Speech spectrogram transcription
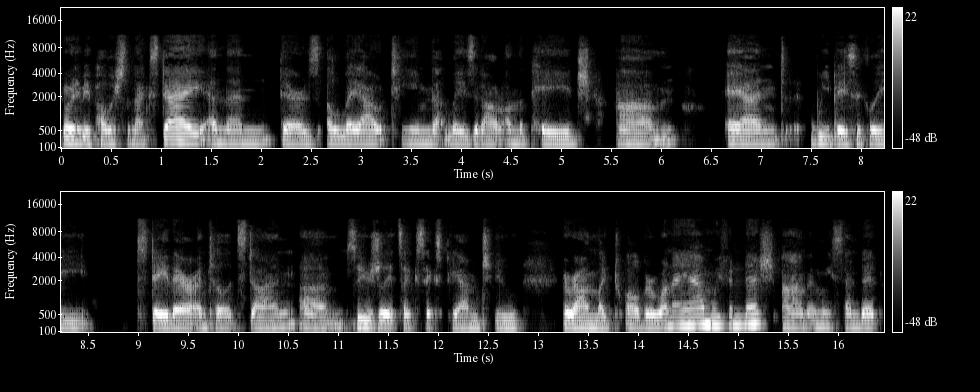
going to be published the next day. And then there's a layout team that lays it out on the page um, and we basically stay there until it's done. Um, so usually it's like 6 p.m. to around like 12 or 1 a.m. we finish um, and we send it.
